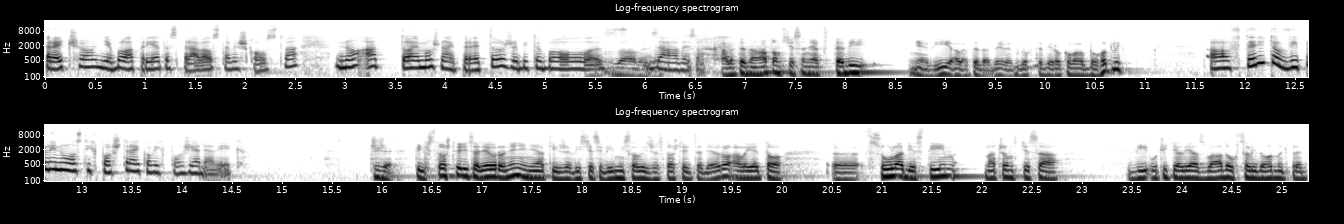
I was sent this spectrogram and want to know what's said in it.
prečo nebola prijatá správa o stave školstva. No a to je možno aj preto, že by to bol záväzok. záväzok. Ale teda na tom ste sa nejak vtedy, nie vy, ale teda neviem, kto vtedy rokoval, dohodli? Vtedy to vyplynulo z tých poštrajkových požiadaviek. Čiže tých 140 eur není nejaký, že vy ste si vymysleli, že 140 eur, ale je to e, v súlade s tým, na čom ste sa vy, učitelia s vládou, chceli dohodnúť pred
